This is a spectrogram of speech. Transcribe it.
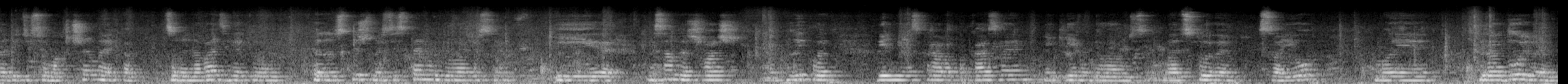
робить все магчимое, как зруйновать эту террористичную систему в Беларуси. И насамрэч ваш приклад вельмі яскрава показывае, якія мы беларусы. Мы адстойваем сваё, мы пераадольваем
